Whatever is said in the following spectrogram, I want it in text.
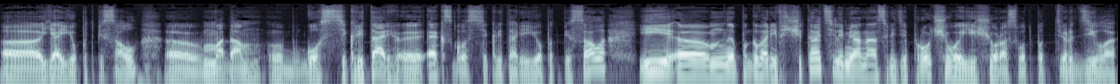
э, я ее подписал, мадам госсекретарь, экс-госсекретарь ее подписала, и поговорив с читателями, она, среди прочего, еще раз вот подтвердила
